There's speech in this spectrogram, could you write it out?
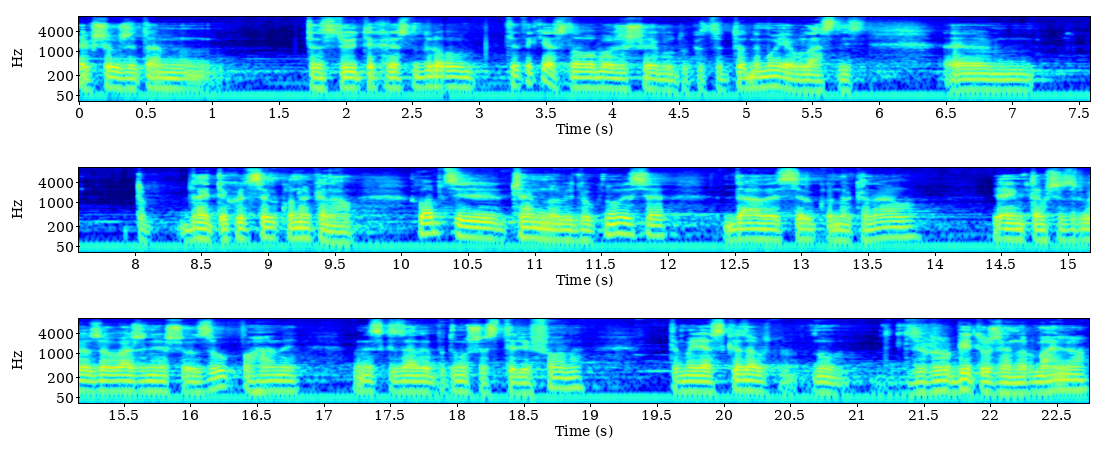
якщо вже там транслюєте хресну дорогу, це таке слово Боже, що я буду казати, це не моя власність. Ем, то дайте хоч ссылку на канал. Хлопці чемно відгукнулися, дали ссылку на канал. Я їм там ще зробив зауваження, що звук поганий. Вони сказали, тому що з телефона. Тому я сказав, ну, робіть уже нормально.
